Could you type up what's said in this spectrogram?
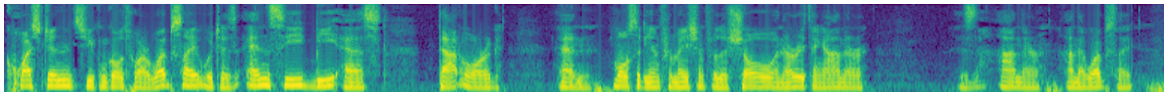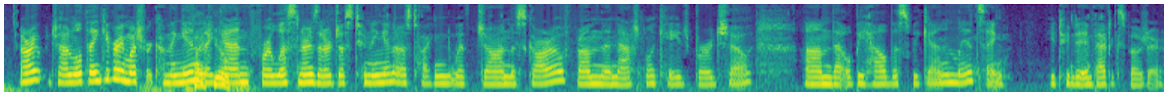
questions, you can go to our website, which is ncbs.org, and most of the information for the show and everything on there is on their on their website. All right, John. Well, thank you very much for coming in. Thank Again, you. for listeners that are just tuning in, I was talking with John Mascaro from the National Cage Bird Show um, that will be held this weekend in Lansing. You tuned to Impact Exposure.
